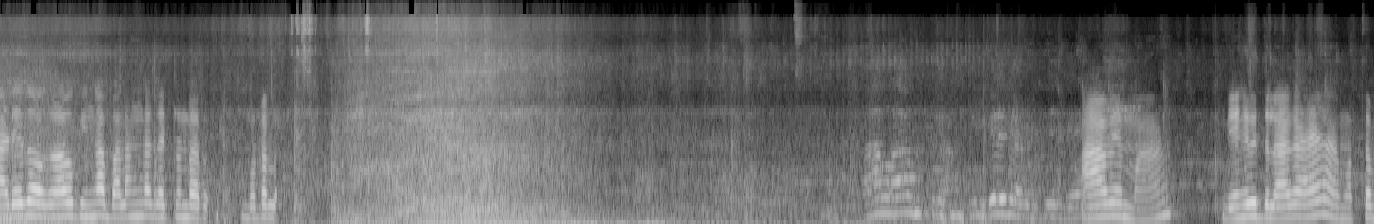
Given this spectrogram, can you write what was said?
ఆడేదో ఒక ఆవుకి ఇంకా బలంగా గట్టుండారు బుట్టలు ఆవేమ్మా. లాగా మొత్తం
